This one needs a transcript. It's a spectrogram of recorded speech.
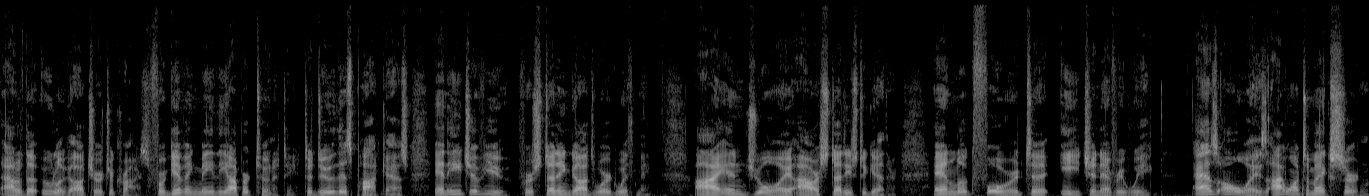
out of the Oologah Church of Christ for giving me the opportunity to do this podcast and each of you for studying God's Word with me. I enjoy our studies together and look forward to each and every week. As always, I want to make certain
